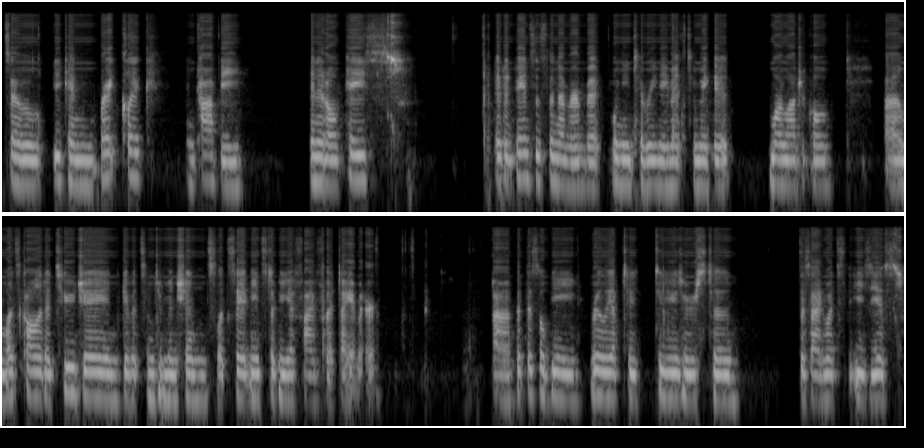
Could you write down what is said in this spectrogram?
So you can right click and copy and it'll paste. It advances the number, but we need to rename it to make it more logical. Um, let's call it a 2J and give it some dimensions. Let's say it needs to be a 5 foot diameter. Uh, but this will be really up to, to users to decide what's the easiest.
